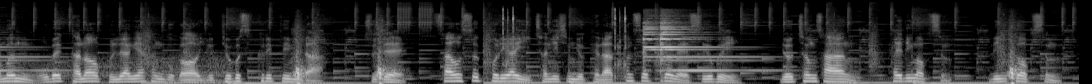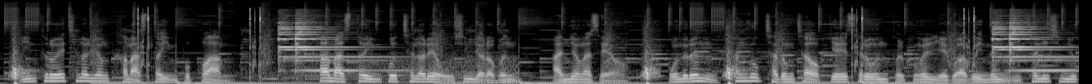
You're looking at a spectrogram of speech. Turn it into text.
다음은 500단어 분량의 한국어 유튜브 스크립트입니다. 주제 사우스 코리아 2026 테나 컨셉 트럭 SUV 요청 사항 헤딩 없음 링크 없음 인트로의 채널명 카마스터 인포 포함 카마스터 인포 채널에 오신 여러분 안녕하세요. 오늘은 한국 자동차 업계의 새로운 돌풍을 예고하고 있는 2026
